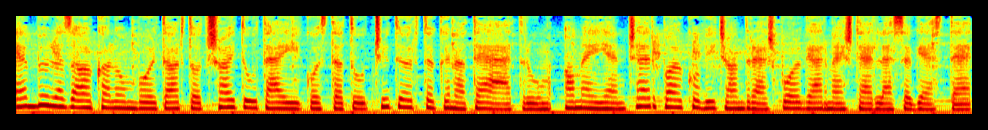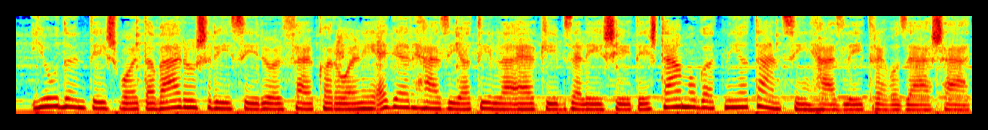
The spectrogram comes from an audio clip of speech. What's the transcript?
Ebből az alkalomból tartott sajtótájékoztatót csütörtökön a teátrum, amelyen Cserpalkovics András polgármester leszögezte, jó döntés volt a város részéről felkarolni Egerházi Attila elképzelését és támogatni a táncszínház létrehozását.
